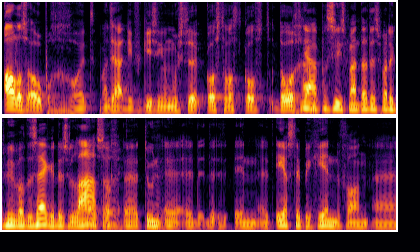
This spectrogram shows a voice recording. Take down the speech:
alles opengegooid. Want ja, die verkiezingen moesten kosten wat het kost doorgaan. Ja, precies. Maar dat is wat ik nu wilde zeggen. Dus later, Oh, eh, toen eh, de- de- in het eerste begin van, eh,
